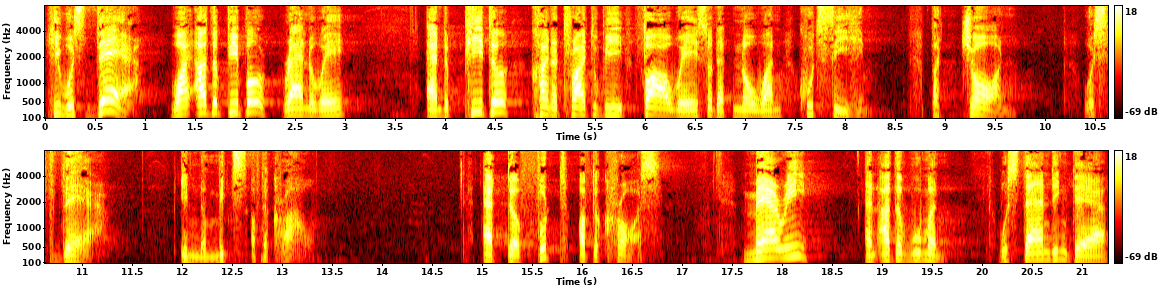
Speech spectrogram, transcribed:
He was there while other people ran away. And Peter kind of tried to be far away so that no one could see him. But John was there in the midst of the crowd. At the foot of the cross, Mary and other women were standing there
